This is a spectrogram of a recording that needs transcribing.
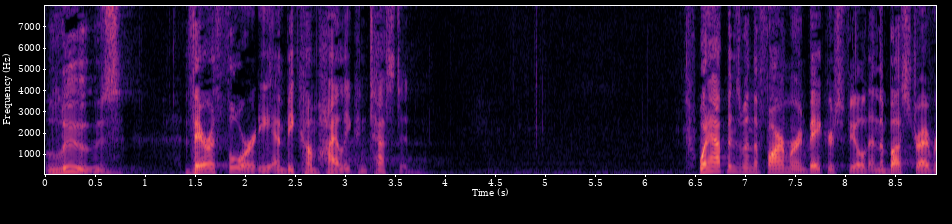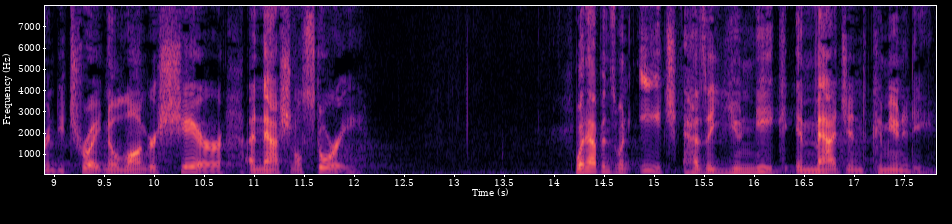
lose their authority and become highly contested? What happens when the farmer in Bakersfield and the bus driver in Detroit no longer share a national story? What happens when each has a unique imagined community?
